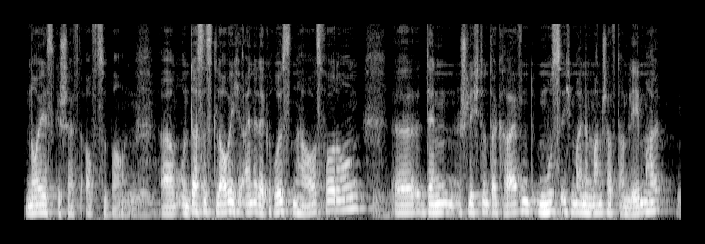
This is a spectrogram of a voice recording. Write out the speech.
neues Geschäft aufzubauen. Mhm. Ähm, und das ist, glaube ich, eine der größten Herausforderungen, äh, denn schlicht und ergreifend muss ich meine Mannschaft am Leben halten, mhm.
